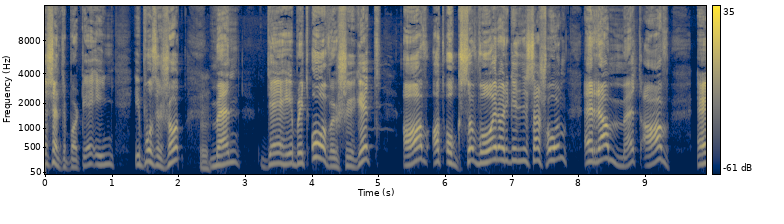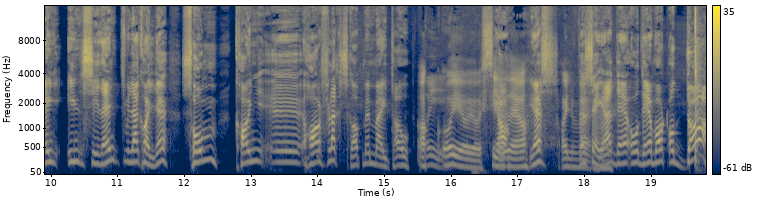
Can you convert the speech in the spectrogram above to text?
Senterpartiet inn i posisjon. Men det har blitt overskygget av at også vår organisasjon er rammet av en incident, vil jeg kalle det, som kan eh, ha slektskap med Maytau. Oi. oi, oi, sier du det, ja? Yes, det sier jeg det, og det ble Og da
